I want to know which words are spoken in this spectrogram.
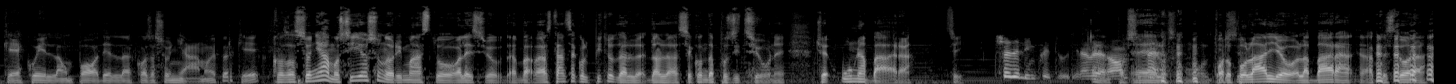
che è quella un po' del cosa sogniamo e perché. Cosa sogniamo? Sì, io sono rimasto, Alessio, abba- abbastanza colpito dal- dalla seconda posizione, cioè una bara. Sì, C'è dell'inquietudine, Eh, vero? sì. Eh, lo so Un molto. po' Dopo l'aglio, la bara a quest'ora.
